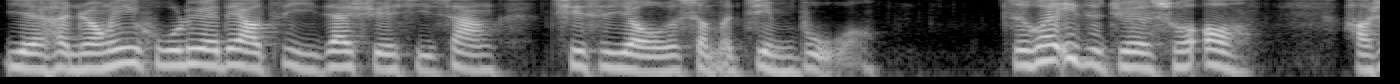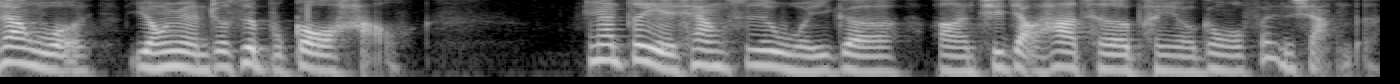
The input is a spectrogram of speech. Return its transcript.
也很容易忽略掉自己在学习上其实有什么进步哦，只会一直觉得说哦，好像我永远就是不够好。那这也像是我一个嗯骑脚踏车的朋友跟我分享的，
